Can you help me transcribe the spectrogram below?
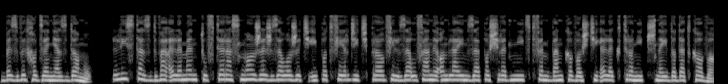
bez wychodzenia z domu. Lista z dwa elementów teraz możesz założyć i potwierdzić profil zaufany online za pośrednictwem bankowości elektronicznej dodatkowo.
